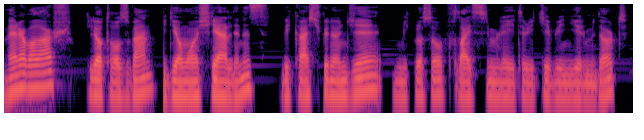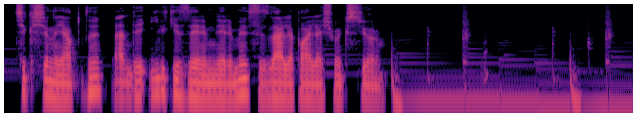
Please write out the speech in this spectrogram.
Merhabalar, Pilotoz ben. Videoma hoş geldiniz. Birkaç gün önce Microsoft Flight Simulator 2024 çıkışını yaptı. Ben de ilk izlenimlerimi sizlerle paylaşmak istiyorum.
